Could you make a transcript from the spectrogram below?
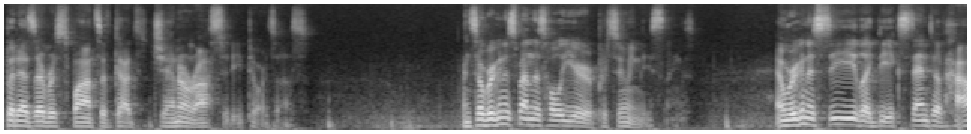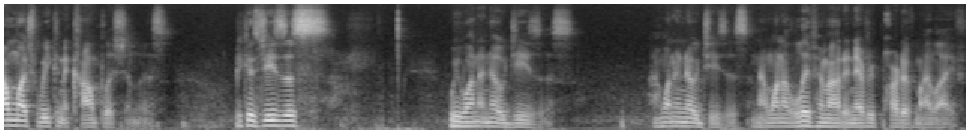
but as a response of God's generosity towards us. And so we're going to spend this whole year pursuing these things. And we're going to see like the extent of how much we can accomplish in this. Because Jesus we want to know Jesus. I want to know Jesus and I want to live him out in every part of my life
